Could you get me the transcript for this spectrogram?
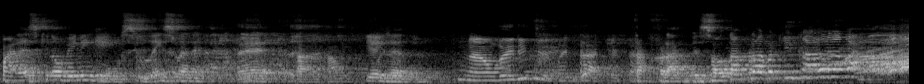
Parece que não vem ninguém. O silêncio é né? É, tá, tá. E aí, Leandro? Não, veio ninguém. Foi fraco, foi fraco. Tá fraco, pessoal. Tá fraco aqui, caramba!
